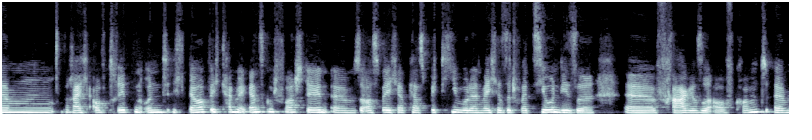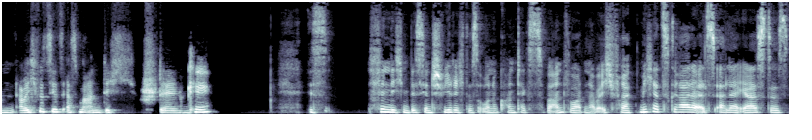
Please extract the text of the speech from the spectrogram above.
ähm, Bereich auftreten. Und ich glaube, ich kann mir ganz gut vorstellen, ähm, so aus welcher Perspektive oder in welcher Situation diese äh, Frage so aufkommt. Ähm, aber ich würde es jetzt erstmal an dich stellen. Okay. Ist finde ich ein bisschen schwierig, das ohne Kontext zu beantworten. Aber ich frage mich jetzt gerade als allererstes,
